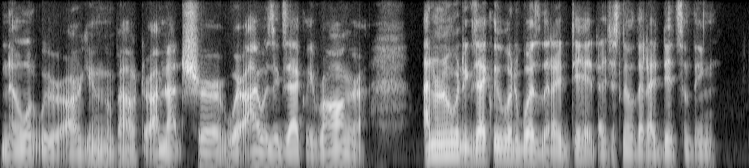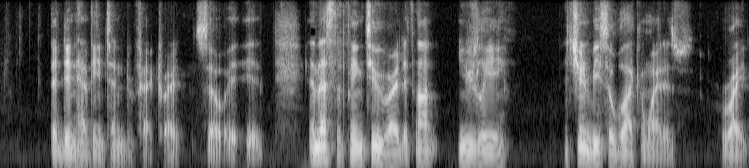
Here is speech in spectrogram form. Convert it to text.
know what we were arguing about, or I'm not sure where I was exactly wrong, or I don't know what exactly what it was that I did. I just know that I did something that didn't have the intended effect, right? So it, it and that's the thing too, right? It's not usually it shouldn't be so black and white as right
